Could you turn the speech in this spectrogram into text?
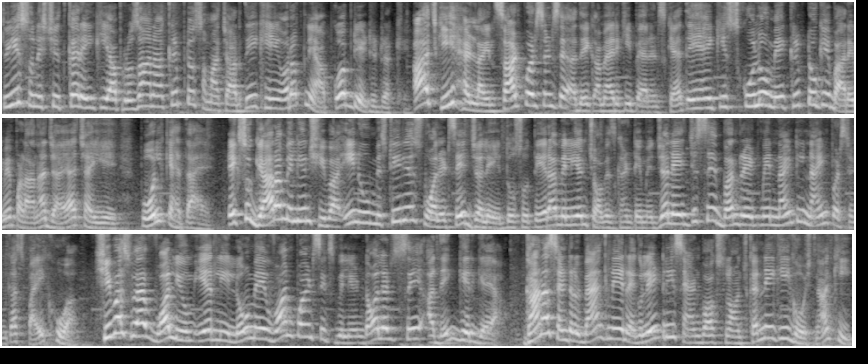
तो ये सुनिश्चित करें कि आप रोज़ाना क्रिप्टो समाचार देखें और अपने आप को अपडेटेड रखें। आज की हेडलाइन 60 परसेंट से अधिक अमेरिकी पेरेंट्स कहते हैं कि स्कूलों में क्रिप्टो के बारे में पढ़ाना जाया चाहिए। पोल कहता है, एक सौ ग्यारह मिलियन शिवा इनू मिस्टीरियस वॉलेट से जले, दो सौ तेरह मिलियन चौबीस घंटे में जले, जिससे बन रेट में नाइनटी का स्पाइक हुआ। शिवा स्वैप वॉल्यूम ईयरली लो में वन बिलियन डॉलर से अधिक गिर गया। गाना सेंट्रल बैंक ने रेगुलेटरी सैंडबॉक्स लॉन्च करने की घोषणा की।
